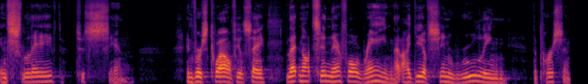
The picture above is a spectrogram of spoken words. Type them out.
enslaved to sin. In verse 12, he'll say, Let not sin therefore reign. That idea of sin ruling the person.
